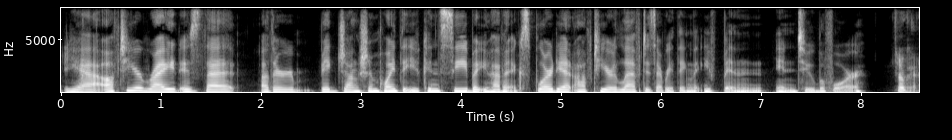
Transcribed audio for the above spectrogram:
Yeah, off to your right is that other big junction point that you can see, but you haven't explored yet. Off to your left is everything that you've been into before. Okay.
